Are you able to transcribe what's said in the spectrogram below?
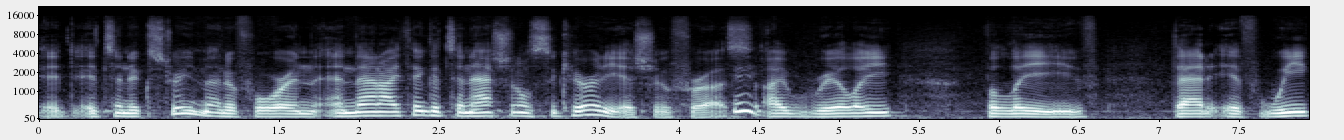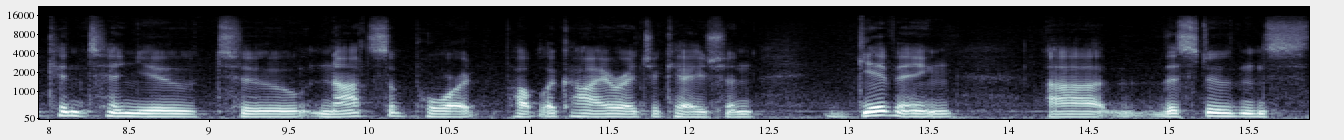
it, it's an extreme metaphor, and, and then I think it's a national security issue for us. Mm. I really believe that if we continue to not support public higher education, giving uh, the students,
